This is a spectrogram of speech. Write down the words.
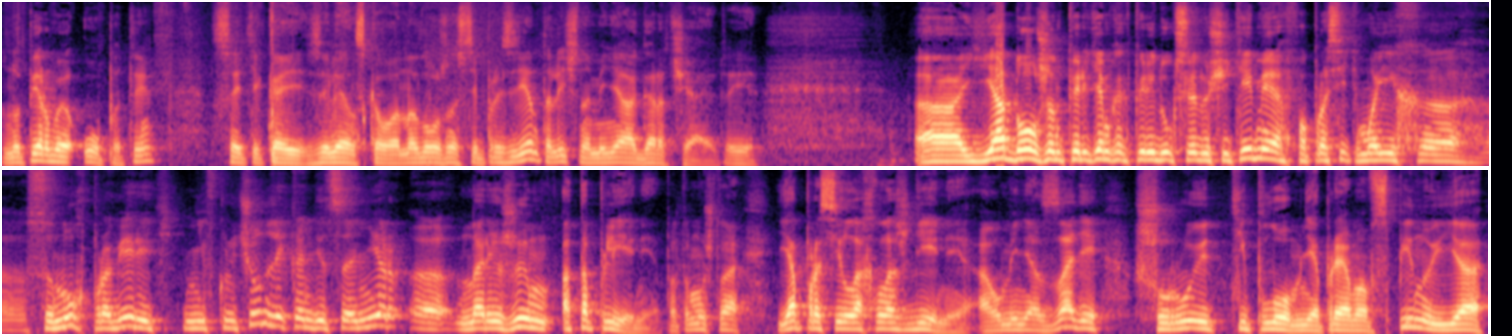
но первые опыты с этикой Зеленского на должности президента лично меня огорчают. И я должен перед тем, как перейду к следующей теме, попросить моих э, сынух проверить, не включен ли кондиционер э, на режим отопления. Потому что я просил охлаждения, а у меня сзади шурует тепло мне прямо в спину, и я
